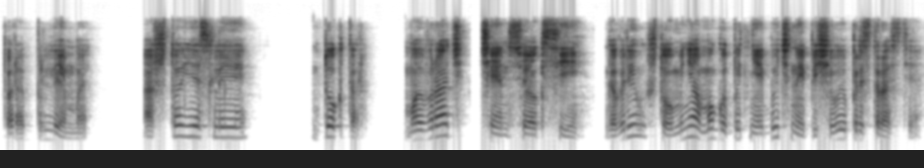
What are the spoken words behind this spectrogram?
проблемы. А что если...» «Доктор, мой врач Чен Сюокси говорил, что у меня могут быть необычные пищевые пристрастия.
